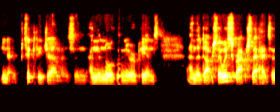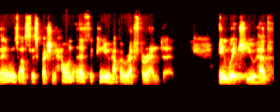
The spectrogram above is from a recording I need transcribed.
you know, particularly Germans and, and the Northern Europeans and the Dutch, they always scratch their heads and they always ask this question: How on earth can you have a referendum in which you have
